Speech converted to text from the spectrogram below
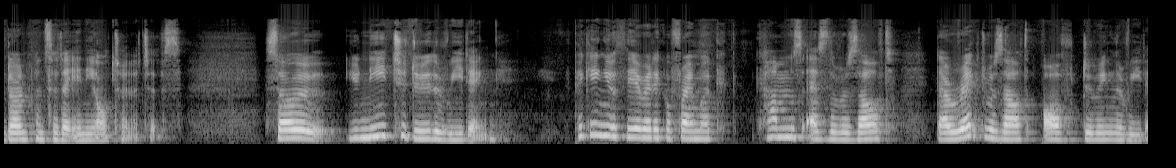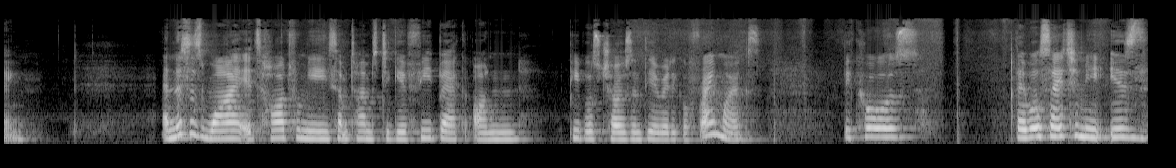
don't consider any alternatives. So, you need to do the reading. Picking your theoretical framework comes as the result, direct result of doing the reading. And this is why it's hard for me sometimes to give feedback on people's chosen theoretical frameworks because they will say to me, Is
